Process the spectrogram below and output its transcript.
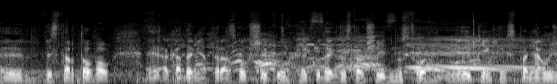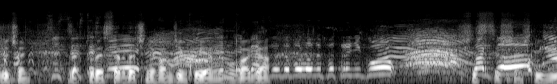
e, wystartował e, Akademia teraz w Okrzyku. Kudek dostał dzisiaj mnóstwo e, pięknych, wspaniałych życzeń, za które serdecznie Wam dziękujemy. Uwaga, wszyscy szczęśliwi,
